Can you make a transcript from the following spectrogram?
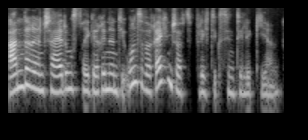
andere Entscheidungsträgerinnen, die uns aber rechenschaftspflichtig sind, delegieren.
